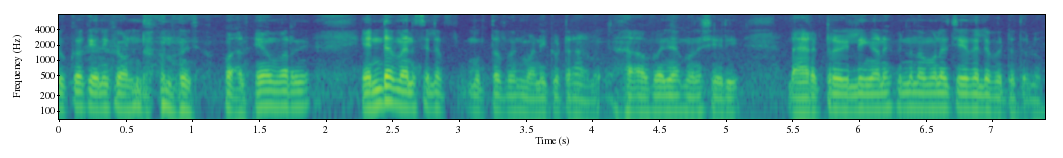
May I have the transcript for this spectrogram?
ലുക്കൊക്കെ എനിക്ക് ഉണ്ടോയെന്ന് ചോദിച്ചു അപ്പോൾ ഞാൻ പറഞ്ഞു എന്റെ മനസ്സിലെ മുത്തപ്പൻ മണിക്കുട്ടനാണ്. അപ്പോൾ ഞാൻ പറഞ്ഞു ശരി ഡയറക്ടർ വില്ലിങ്ങാണ് പിന്നെ നമ്മൾ ചെയ്തല്ലേ പറ്റത്തുള്ളൂ.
